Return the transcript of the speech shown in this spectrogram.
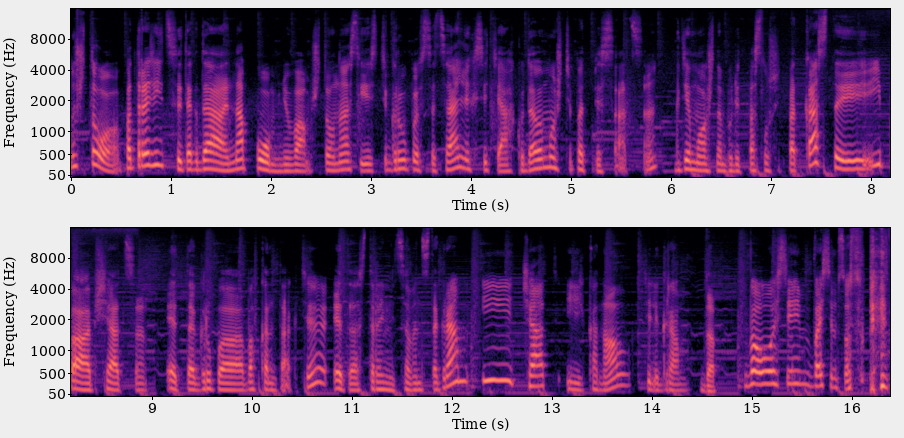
Ну что, по традиции тогда напомню вам, что у нас есть группы в социальных сетях, куда вы можете подписаться, где можно будет послушать подкасты и пообщаться. Это группа во ВКонтакте, это страница в Инстаграм и чат, и канал Телеграм. Да. 8 805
